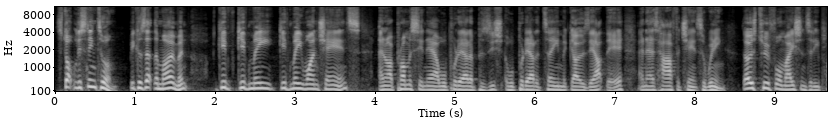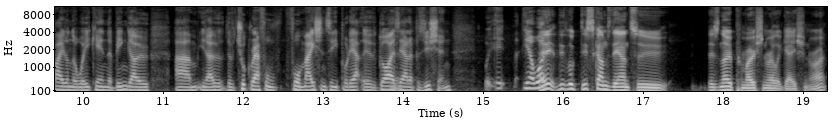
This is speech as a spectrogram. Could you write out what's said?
stop listening to him because at the moment, give give me give me one chance, and I promise you now, we'll put out a position, we'll put out a team that goes out there and has half a chance of winning. Those two formations that he played on the weekend, the bingo, um, you know, the chook raffle formations that he put out there, the guys out of position. it- you know what? It, look, this comes down to there's no promotion relegation, right?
